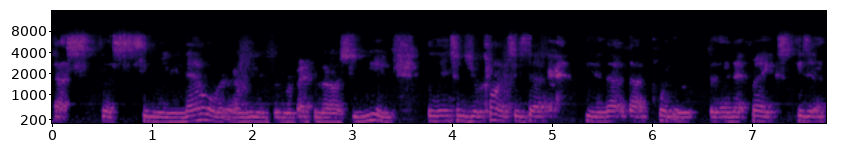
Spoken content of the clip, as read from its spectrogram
that's, that's similarly now, or I mean, for Rebecca and asking you, and in terms of your clients, is that you know that, that point that, that Annette makes, is it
